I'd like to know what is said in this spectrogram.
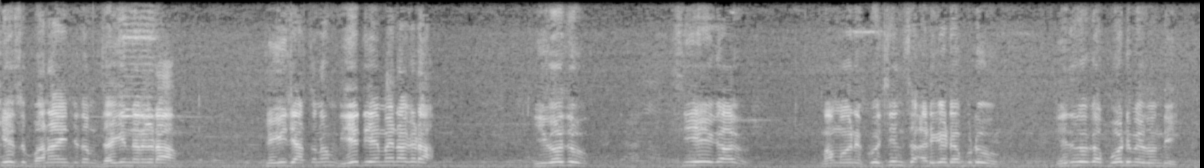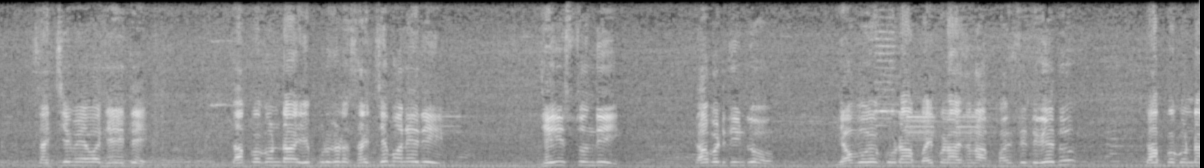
కేసు బనాయించడం జరిగిందని కూడా తెలియజేస్తున్నాం. ఏది ఏమైనా కూడా ఈరోజు సిఐ గారు మమ్మల్ని క్వశ్చన్స్ అడిగేటప్పుడు ఎదురుగా బోర్డు మీద ఉంది. సత్యమేవ జయితే. తప్పకుండా ఎప్పుడు కూడా సత్యం అనేది జయిస్తుంది. కాబట్టి దీంట్లో ఎవరు కూడా భయపడాల్సిన పరిస్థితి లేదు. తప్పకుండా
